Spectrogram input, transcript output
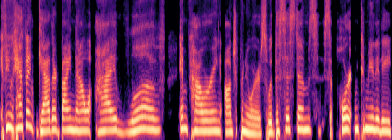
If you haven't gathered by now, I love empowering entrepreneurs with the systems, support, and community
